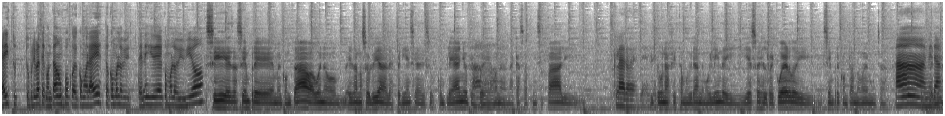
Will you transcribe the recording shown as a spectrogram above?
ahí tu, prima te contaba un poco de cómo era esto, cómo lo tenés idea de cómo lo vivió. Sí, ella siempre me contaba, bueno, ella no se olvida de la experiencia de sus cumpleaños, que fue ah. bueno, en la casa principal y Claro, y tuve una fiesta muy grande, muy linda y, eso es el recuerdo y siempre contándome muchas. Ah, mira,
